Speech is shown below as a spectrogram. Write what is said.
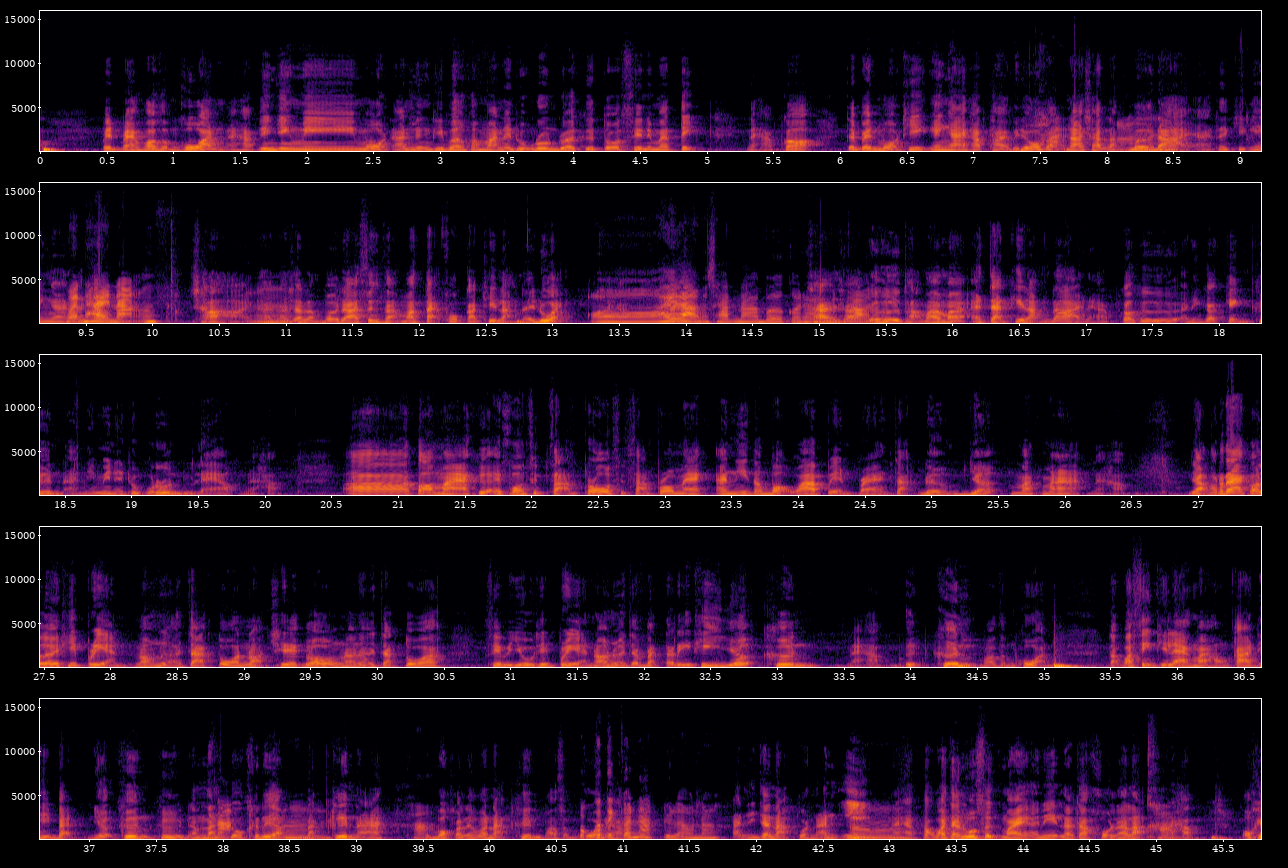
เปลี่ยนแปลงพอสมควรนะครับ จริง ๆ มีโหมดอันหนึงที่เพิ่มเข้ามาในทุกรุ่นด้วยคือตัว Cinematic นะครับ ก็จะเป็นโหมดที่ง่ายๆครับ ถ่ายวิดีโอแบบหน้าชัดหลังเบลอได้อ่าถ้าคิดง่ายๆเหมือนถ่ายหนัง ใช่ ถ่ายหน้าชัดหลังเบลอได้ ซึ่งสามารถแตะโฟกัสที่หลังได้ด้วย อ๋อนะครับให้หลังชัดหน้าเบอร์ก็ได้ ใช่เหมือนใช่กันก็คือสามารถมา adjust ที่หลังได้นะครับ ก็คืออันนี้ก็เก่งขึ้น อันนี้มีในทุกรุ่นอยู่แล้วนะครับอ่า ต่อมาคือ iPhone 13 Pro 13 Pro Max อันนี้ต้องบอกว่าเปลี่ยนแปลงจากเดิมเยอะมากๆนะครับ อย่างแรกก่อนเลยที่เปลี่ยนนอกเหนือจากตัวนอตที่เล็กลง นอกเหนือจากตัว CPU ที่เปลี่ยน นอกเหนือจากแบตเตอรี่ที่เยอะขึ้นนะครับอึดขึ้นพอสมควร แต่ว่าสิ่งที่แลกมาของการที่แบตเยอะขึ้น คือน้ำหนักหนักตัวเครื่องอืมหนักขึ้นนะค่ะผมบอกกันเลยว่าหนักขึ้นพอสมปควกรติคก็รับหนักอยู่แล้วนะ อันนี้จะหนักกว่านั้นอีกอืมนะครับแต่ว่าจะรู้สึกไหมอันนี้แล้วแต่คนแล้วล่ะค่ะนะครับโอเค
